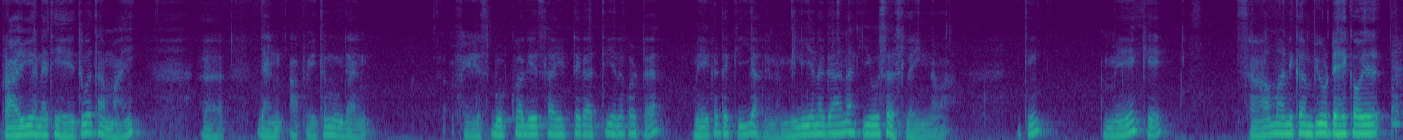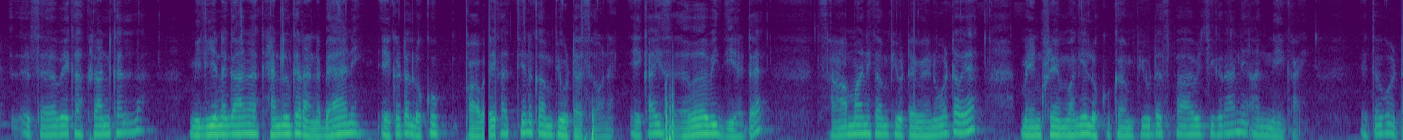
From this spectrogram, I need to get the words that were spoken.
ප්‍රායෝග නැති හේතුව තමයි දැන් අප හිතමු දැන් ෆේස්බුක් වගේ සයිට් එකත් තියෙනකොට මේකට කියගෙන මිලියන ගාන කියසස් ලඉන්නවා ඉතින් මේකේ සාමාන්‍ය කම්පියුට එක ඔය සර්ව එකක් රන් කල්ලා මිලියන ගානක් හැඩල් කරන්න බෑනි. ඒකට ලොකු පව එකක් තියෙන කම්පියුටර්ස් ඕන. එකයි සර්ව විදියට සාමාන්‍ය කම්පියුට වෙනුවට ඔය මෙන් ෆ්‍රේම් වගේ ලොකු කම්පියුටස් පාවිච්චි කරන්නේ අන්න එකයි එතකොට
